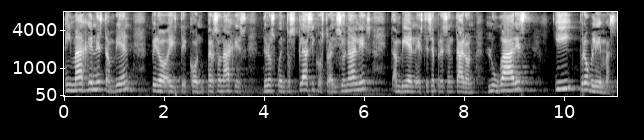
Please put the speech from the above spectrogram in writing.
imágenes también, pero este, con personajes de los cuentos clásicos tradicionales. También este, se presentaron lugares y problemas.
